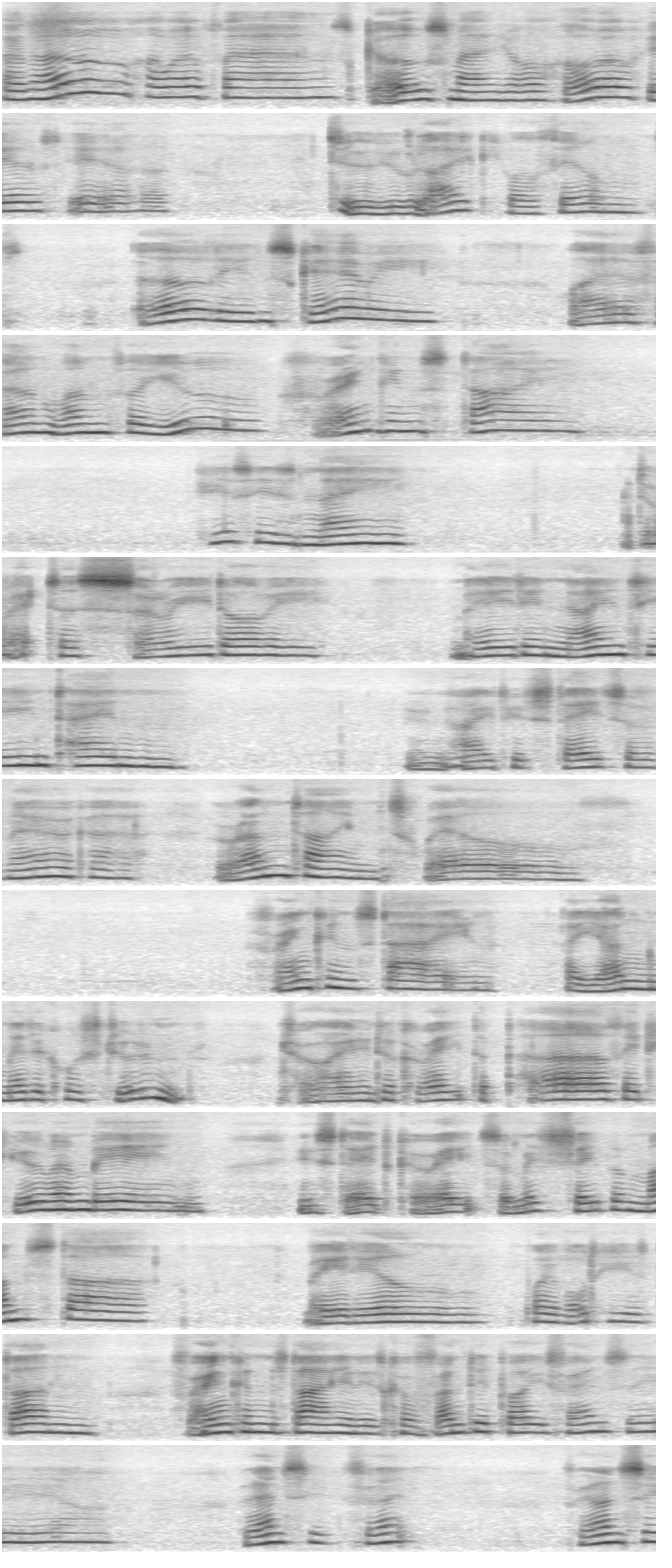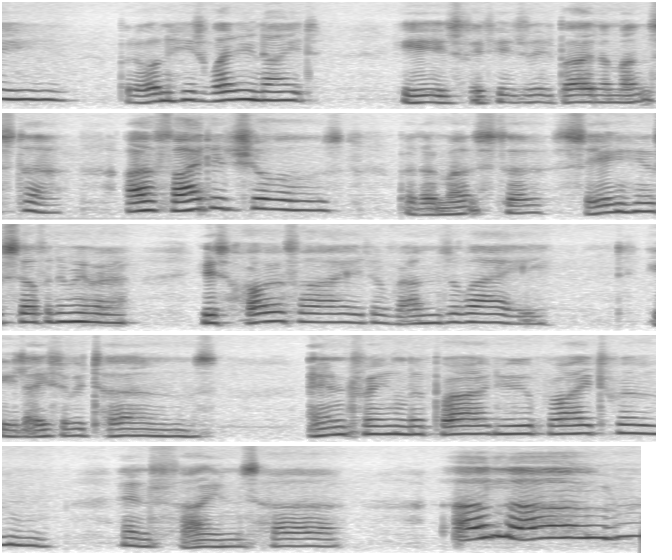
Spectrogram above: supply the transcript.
Hello, horror fans, Ghostman, your horror is here. Do you like your films early and scary? Why, I found one for you, Frankenstein. Here's his name, director Searle Dawley, made in 1910. United States of America, runtime 12. Frankenstein, a young medical student trying to create the perfect human being instead creates a misshapen monster made ill by what he has done. Frankenstein is confronted by his fancy, fancy, but on his wedding night he is fitted by the monster. A fight ensures, but the monster, seeing himself in the mirror, is horrified and runs away. He later returns, entering the bride new bride's room, and finds her alone.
